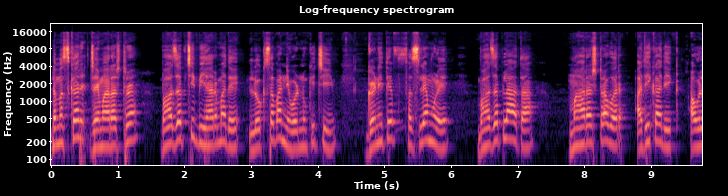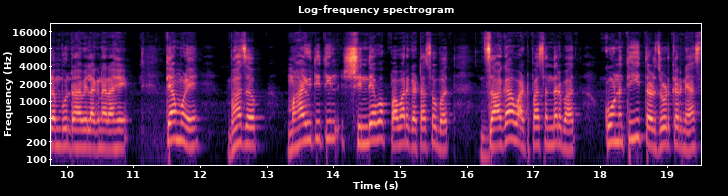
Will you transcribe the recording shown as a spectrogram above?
नमस्कार जय महाराष्ट्र. भाजपची बिहारमध्ये लोकसभा निवडणुकीची गणिते फसल्यामुळे भाजपला आता महाराष्ट्रावर अधिकाधिक अवलंबून राहावे लागणार आहे. त्यामुळे भाजप महायुतीतील शिंदे व पवार गटासोबत जागा वाटपासंदर्भात कोणतीही तडजोड करण्यास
